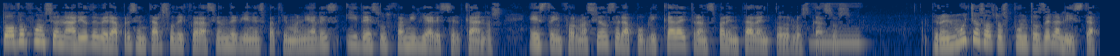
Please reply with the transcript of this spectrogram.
todo funcionario deberá presentar su declaración de bienes patrimoniales y de sus familiares cercanos. Esta información será publicada y transparentada en todos los casos. Mm. Pero en muchos otros puntos de la lista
